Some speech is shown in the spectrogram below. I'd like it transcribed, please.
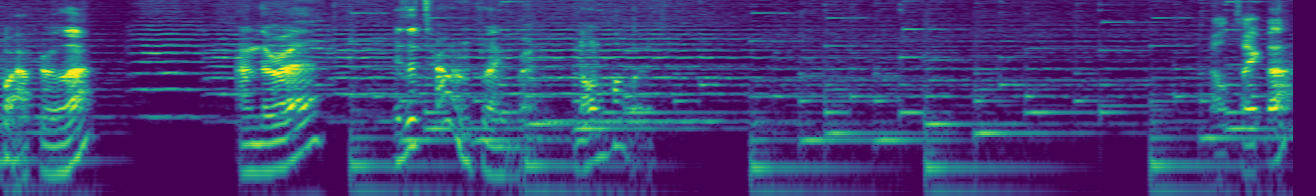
Quite happy with that. And the rare is a Talonflame rare, non-hollow. I'll take that.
